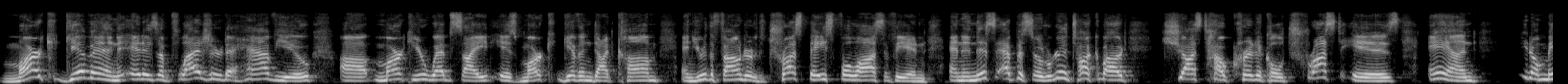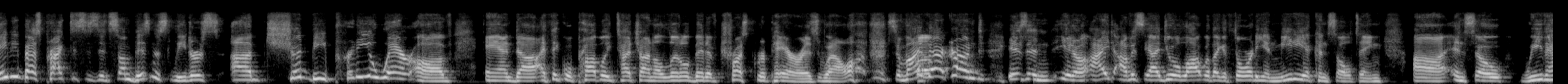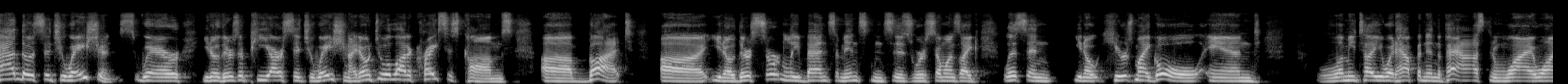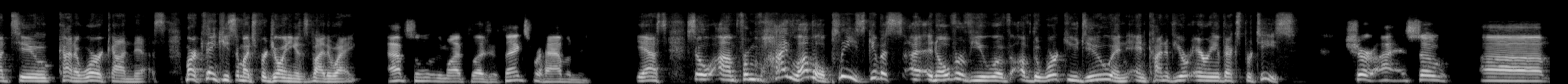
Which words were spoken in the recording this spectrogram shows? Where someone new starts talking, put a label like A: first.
A: Mark Given, it is a pleasure to have you. Uh, Mark, your website is markgiven.com, and you're the founder of the Trust Based Philosophy. And, and in this episode, we're going to talk about just how critical trust is and you know, maybe best practices that some business leaders uh, should be pretty aware of. And uh, I think we'll probably touch on a little bit of trust repair as well. so my uh, background is in, you know, I obviously I do a lot with like authority and media consulting. Uh, and so we've had those situations where, you know, there's a PR situation. I don't do a lot of crisis comms, uh, but uh, you know, there's certainly been some instances where someone's like, listen, you know, here's my goal. And let me tell you what happened in the past and why I want to kind of work on this. Mark, thank you so much for joining us, by the way.
B: Absolutely my pleasure. Thanks for having me.
A: Yes. So, um, from high level, please give us a, an overview of, of the work you do and, and kind of your area of expertise.
B: Sure. I, so, uh,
